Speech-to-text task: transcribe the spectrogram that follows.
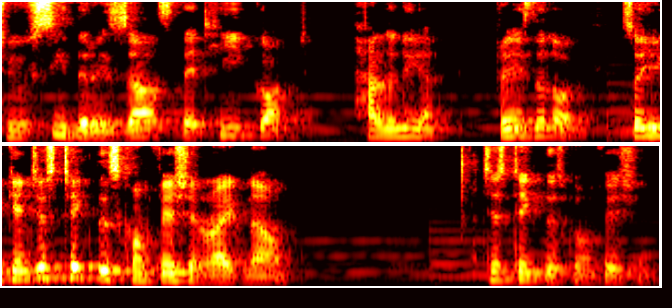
To see the results that he got. Hallelujah. Praise the Lord. So you can just take this confession right now just take this confession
